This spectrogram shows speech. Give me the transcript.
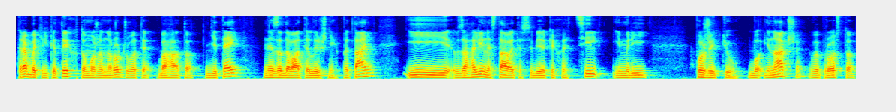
Треба тільки тих, хто може народжувати багато дітей, не задавати лишніх питань і взагалі не ставити собі якихось ціль і мрій по життю, бо інакше ви просто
